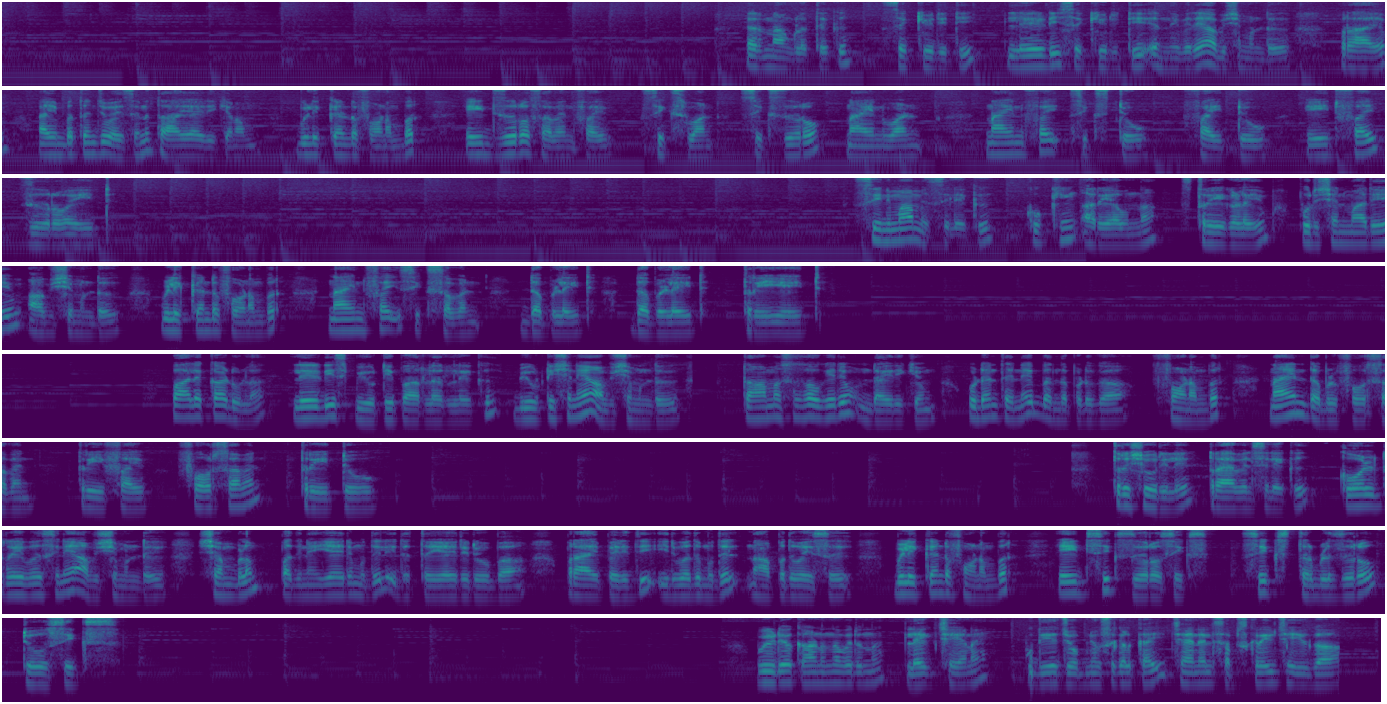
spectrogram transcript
എറണാകുളത്തേക്ക് security lady security എന്നിവരെ ആവശ്യമുണ്ട്. പ്രായം അമ്പത്തഞ്ച് വയസ്സിന് താഴെയായിരിക്കണം. വിളിക്കേണ്ട phone number eight zero seven five six one six zero nine one nine five six two five two eight five zero eight cinema മെസ്സിലേക്ക് cooking അറിയാവുന്ന സ്ത്രീകളെയും പുരുഷന്മാരെയും ആവശ്യമുണ്ട്. വിളിക്കേണ്ട phone number nine five six seven double eight double eight three eight പാലക്കാടുള്ള ladies beauty പാർലറിലേക്ക് ബ്യൂട്ടീഷ്യനെ ആവശ്യമുണ്ട്. താമസ സൗകര്യം ഉണ്ടായിരിക്കും. ഉടൻ തന്നെ ബന്ധപ്പെടുക. Phone number nine double four seven three five four seven three two. തൃശ്ശൂരിലെ ട്രാവൽസിലേക്ക് കോൾ ഡ്രൈവേഴ്സിനെ ആവശ്യമുണ്ട്. ശമ്പളം പതിനയ്യായിരം മുതൽ ഇരുപത്തയ്യായിരം രൂപ. പ്രായപരിധി ഇരുപത് മുതൽ നാൽപ്പത് വയസ്സ്. വിളിക്കേണ്ട phone number eight six zero six six triple zero two six. Video കാണുന്നവരൊന്ന് like ചെയ്യണേ. പുതിയ ജോബ് ന്യൂസുകൾക്കായി ചാനൽ സബ്സ്ക്രൈബ് ചെയ്യുക.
